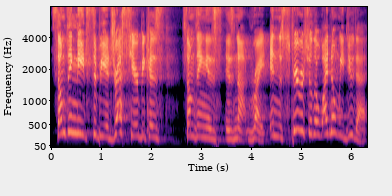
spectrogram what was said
Something needs to be addressed here because something is, is not right. In the spiritual, though, why don't we do that?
